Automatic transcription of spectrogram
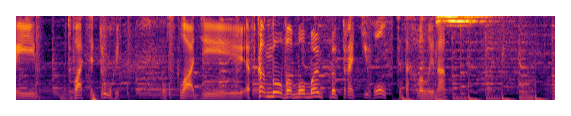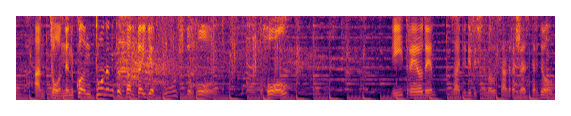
І 22-й у складі ФК Нова момент на третій гол. Це та хвилина. Антоненко. Антоненко завдає влучно гол. Гол. І 3-1 за підопічним Олександра Шестердьова.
